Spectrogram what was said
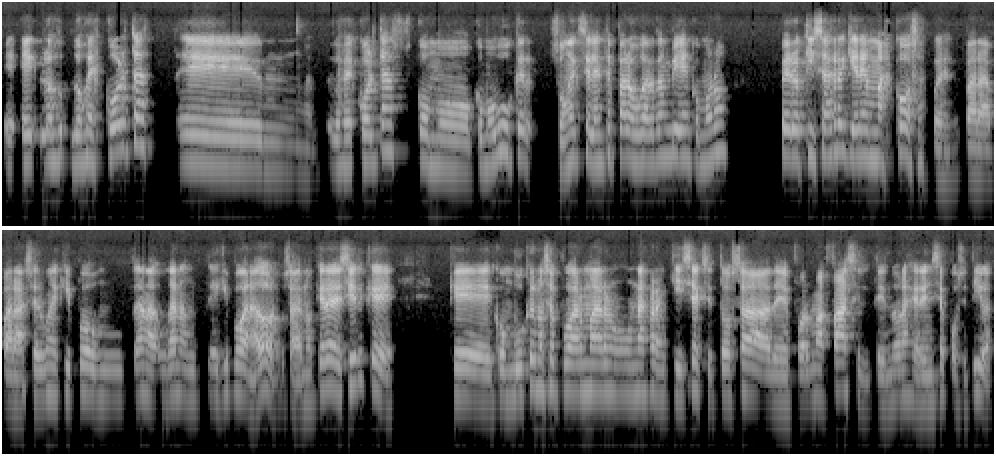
eh, los, los escoltas eh, los escoltas como, como Booker son excelentes para jugar también, como no, pero quizás requieren más cosas pues, para, para hacer un equipo, un, equipo ganador. O sea, no quiere decir que, que con Booker no se pueda armar una franquicia exitosa de forma fácil, teniendo una gerencia positiva,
